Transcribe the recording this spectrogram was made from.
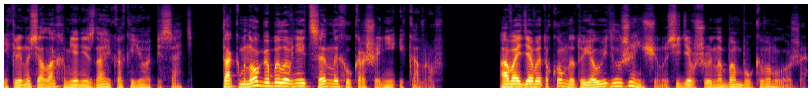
И, клянусь Аллахом, я не знаю, как ее описать. Так много было в ней ценных украшений и ковров. А, войдя в эту комнату, я увидел женщину, сидевшую на бамбуковом ложе.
